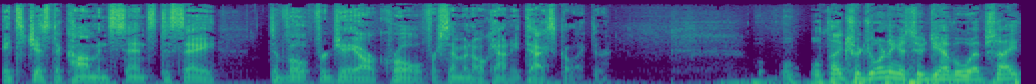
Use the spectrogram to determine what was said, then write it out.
it's just a common sense to say to vote for J.R. Kroll for Seminole County Tax Collector. Well, thanks for joining us. Do you have a website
